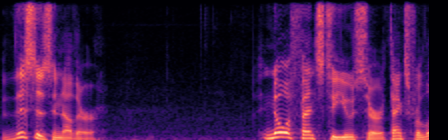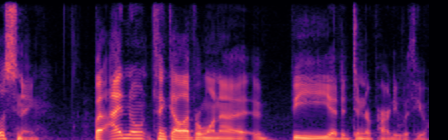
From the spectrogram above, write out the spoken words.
This is another. No offense to you, sir. Thanks for listening, but I don't think I'll ever want to be at a dinner party with you.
